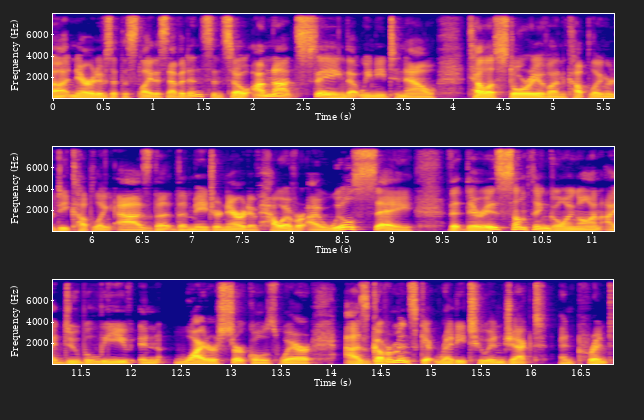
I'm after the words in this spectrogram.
uh, narratives at the slightest evidence. And so I'm not saying that we need to now tell a story of uncoupling or decoupling as the, the major narrative. However, I will say that there is something going on, I do believe, in wider circles where as governments get ready to inject and print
